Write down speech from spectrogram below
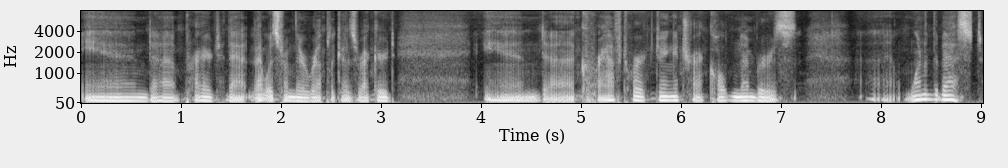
and uh, prior to that, that was from their Replicas record. And uh, Kraftwerk doing a track called Numbers, uh, one of the best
